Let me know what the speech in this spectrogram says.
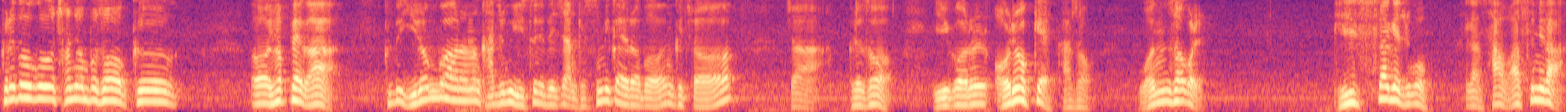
그래도 그 천연보석 그 어, 협회가 근데 이런 거 하나는 가지고 있어야 되지 않겠습니까, 여러분? 그죠? 자, 그래서 이거를 어렵게 가서 원석을 비싸게 주고 그러니까 사 왔습니다.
